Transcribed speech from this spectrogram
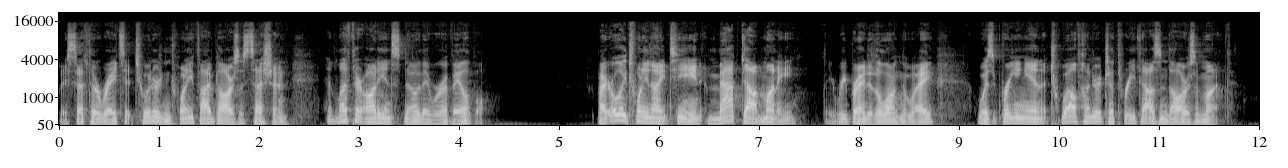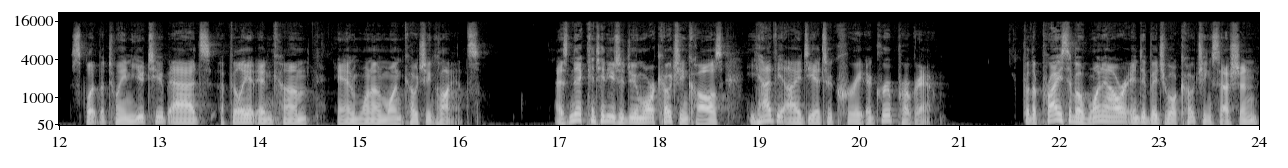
They set their rates at $225 a session and let their audience know they were available. By early 2019, Mapped Out Money, they rebranded along the way, was bringing in $1,200 to $3,000 a month split between YouTube ads, affiliate income, and one on one coaching clients. As Nick continued to do more coaching calls, he had the idea to create a group program. For the price of a one hour individual coaching session,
